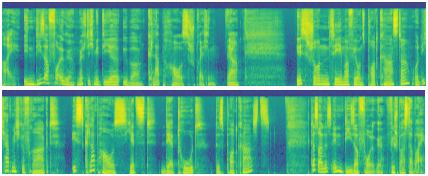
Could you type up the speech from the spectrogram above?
Hi, in dieser Folge möchte ich mit dir über Clubhouse sprechen. Ja, ist schon ein Thema für uns Podcaster und ich habe mich gefragt, ist Clubhouse jetzt der Tod des Podcasts? Das alles in dieser Folge. Viel Spaß dabei.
